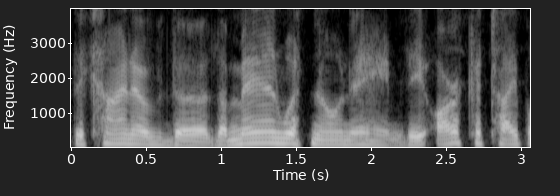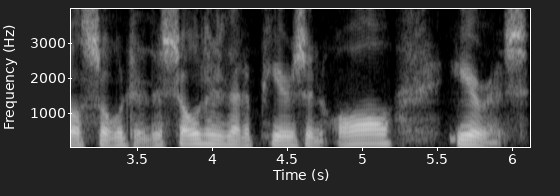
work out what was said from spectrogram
the kind of the, the man with no name, the archetypal soldier, the soldier that appears in all eras.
